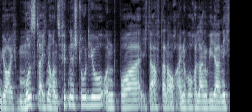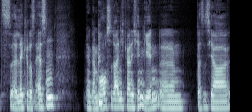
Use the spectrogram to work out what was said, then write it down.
ja, ich muss gleich noch ins Fitnessstudio und boah, ich darf dann auch eine Woche lang wieder nichts äh, Leckeres essen, dann brauchst du da eigentlich gar nicht hingehen. Ähm, das ist ja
